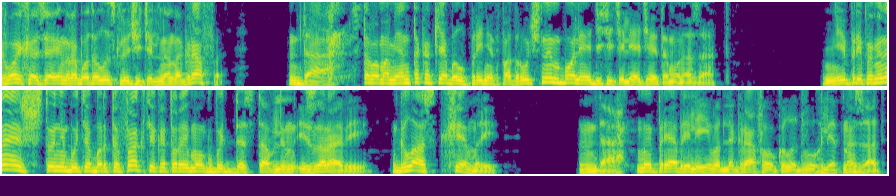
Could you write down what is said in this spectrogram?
«Твой хозяин работал исключительно на графа?» «Да, с того момента, как я был принят подручным более десятилетия тому назад». «Не припоминаешь что-нибудь об артефакте, который мог быть доставлен из Аравии? Глаз Хемри?» «Да, мы приобрели его для графа около двух лет назад.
